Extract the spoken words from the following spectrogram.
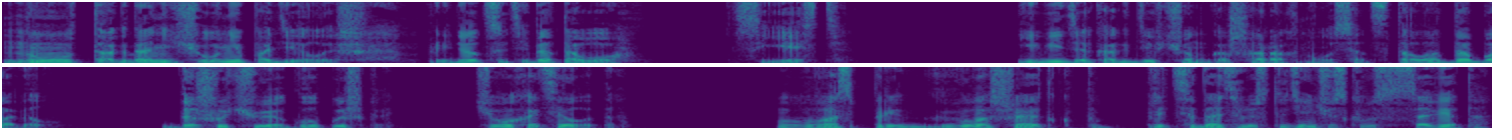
«Ну, тогда ничего не поделаешь. Придется тебя того. съесть». И, видя, как девчонка шарахнулась от стола, добавил. «Да шучу я, глупышка. Чего хотела-то?» «Вас приглашают к председателю студенческого совета».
